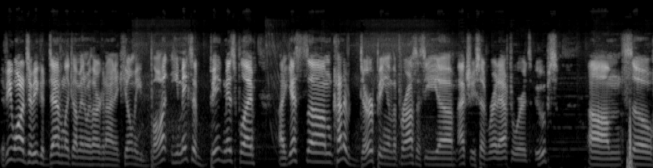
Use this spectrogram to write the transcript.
if he wanted to, he could definitely come in with Arcanine and kill me, but he makes a big misplay. I guess um, kind of derping in the process. He uh, actually said right afterwards, oops. Um, so,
